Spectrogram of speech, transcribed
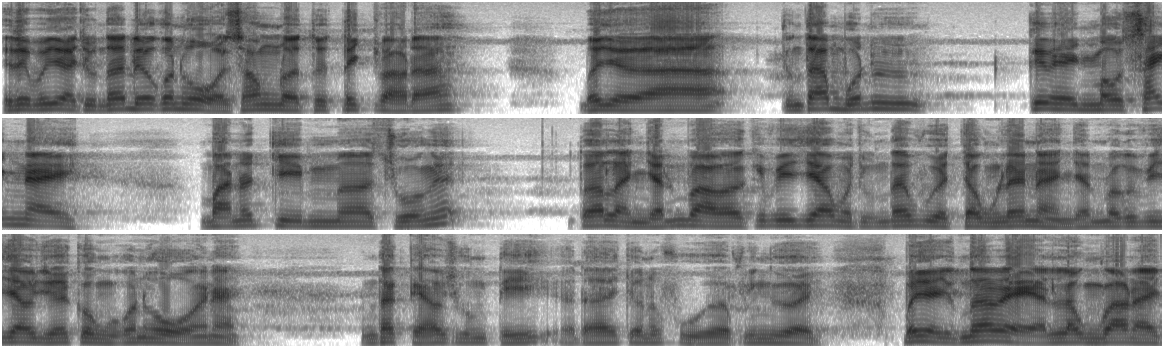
Thế thì bây giờ chúng ta đưa con hổ xong rồi tôi tích vào đã. Bây giờ à, chúng ta muốn cái hình màu xanh này mà nó chìm à, xuống ấy ta là nhấn vào cái video mà chúng ta vừa trồng lên này nhấn vào cái video dưới cùng của con hổ này này chúng ta kéo xuống tí ở đây cho nó phù hợp với người. Bây giờ chúng ta để lồng vào này.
